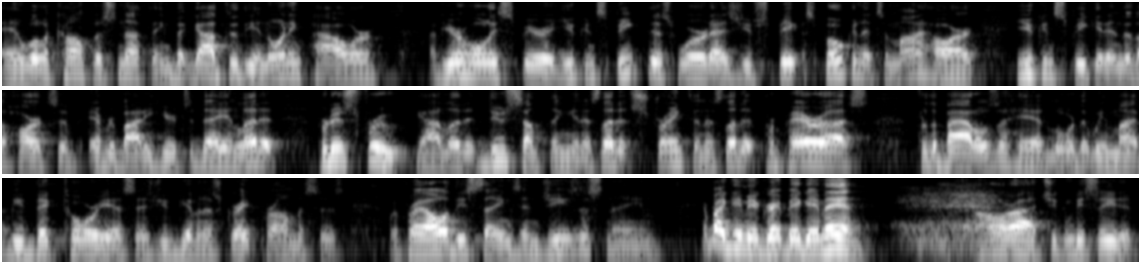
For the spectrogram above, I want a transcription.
and will accomplish nothing. But God, through the anointing power of your Holy Spirit, you can speak this word as you've speak, spoken it to my heart. You can speak it into the hearts of everybody here today and let it produce fruit. God, let it do something in us. Let it strengthen us. Let it prepare us for the battles ahead, Lord, that we might be victorious as you've given us great promises. We pray all of these things in Jesus' name. Everybody give me a great big amen. amen. All right, you can be seated.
